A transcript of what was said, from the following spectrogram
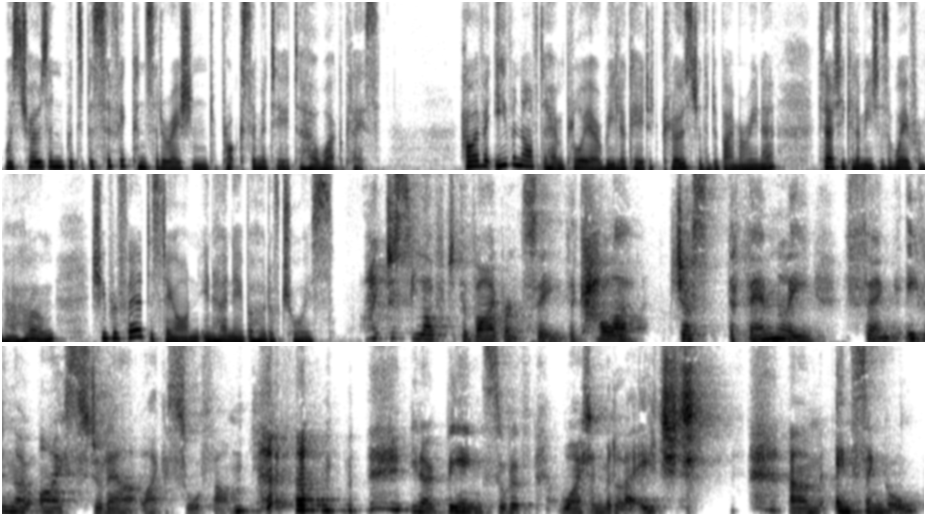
was chosen with specific consideration to proximity to her workplace. However, even after her employer relocated close to the Dubai Marina, 30 kilometres away from her home, she preferred to stay on in her neighbourhood of choice. I just loved the vibrancy, the colour, just the family thing, even though I stood out like a sore thumb, you know, being sort of white and middle aged um, and single.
